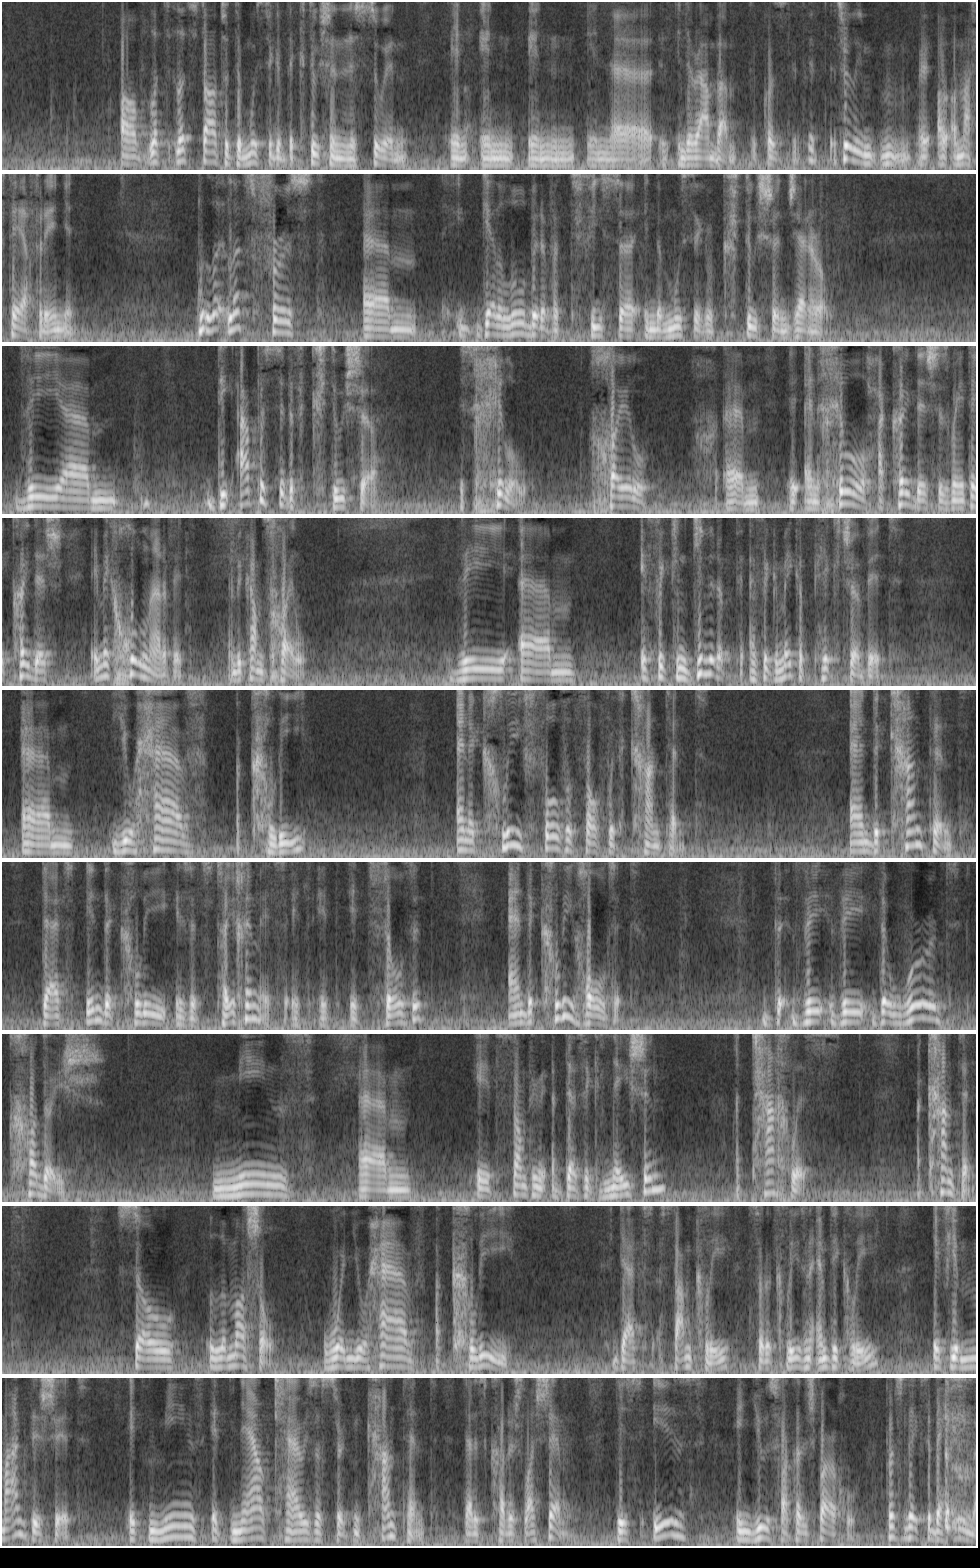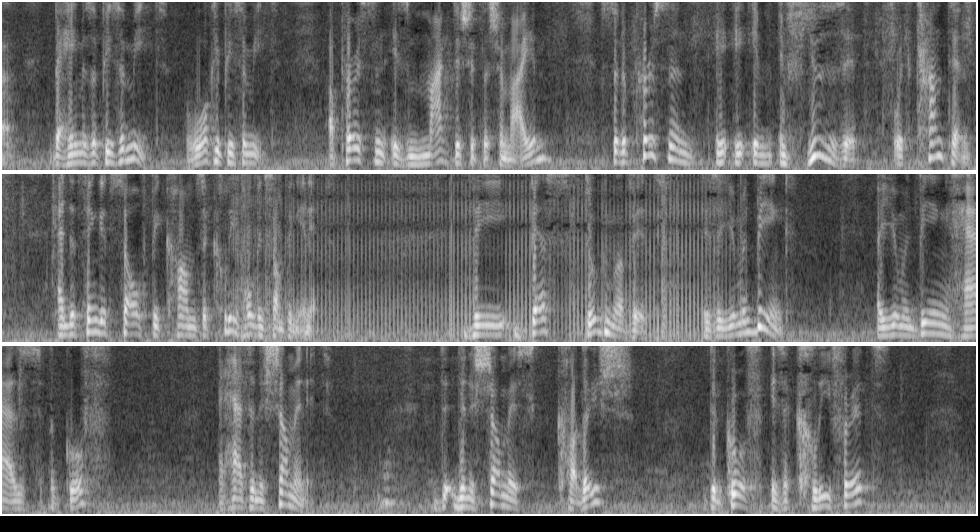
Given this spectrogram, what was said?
Of let's let's start with the musik of the kedushin and the suin in in in in uh, in the Rambam because it, it, it's really a, a mafter for the Indian. Let, us first um, get a little bit of a tfisa in the musik of kedusha in general. The um, the opposite of kedusha is chilul. Choil, um, and chilul hakodesh is when you take kodesh, you make chulun out of it, and becomes choil. The um, if we can give it a, if we can make a picture of it, um, you have a kli, and a kli fills itself with content, and the content that's in the kli is its teichen, it's it, it it fills it, and the kli holds it. The the the, the word kadosh means um, it's something a designation a tachlis, a content. So, lemashal, when you have a kli, that's a stam kli, so the kli is an empty kli, if you magdish it, it means it now carries a certain content that is Kaddish Lashem. This is in use for Kaddish Baruch Hu. A person takes a behema. Behema is a piece of meat, a walking piece of meat. A person is magdish it l'shemayim, so the person infuses it with content, and the thing itself becomes a kli holding something in it. The best dogma of it is a human being. A human being has a guf and has a neshama in it. The, the neshama is kadosh. The guf is a kli for it.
